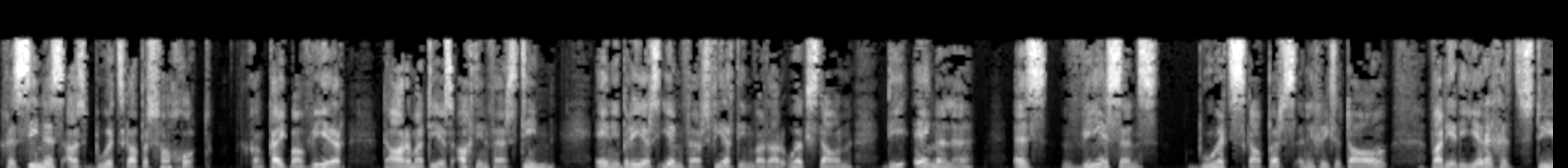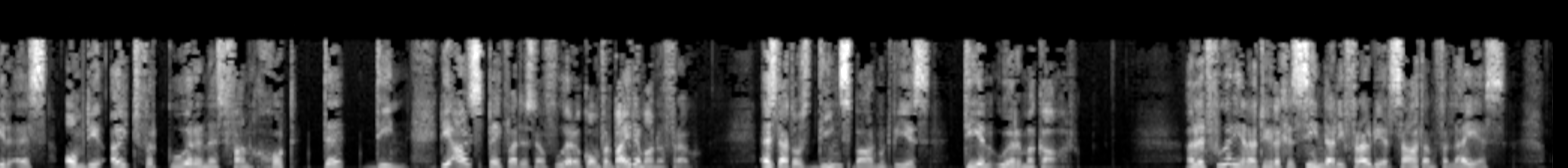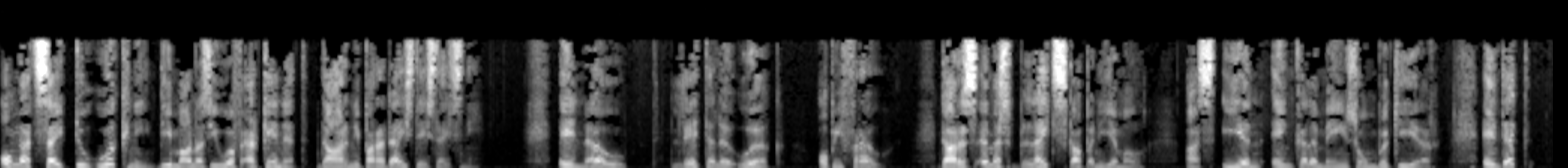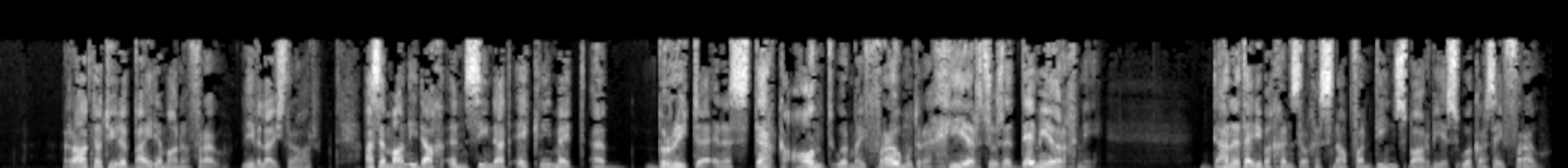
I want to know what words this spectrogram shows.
gesien is as boodskappers van God. Gaan kyk maar weer daar in Matteus 18 vers 10 en Hebreërs 1 vers 14 waar daar ook staan die engele is wesens boodskappers in die Griekse taal wat deur die Here gestuur is om die uitverkorenes van God te dien. Die aspek wat ons nou vore kom vir beide man en vrou is dat ons diensbaar moet wees teenoor mekaar. Hulle het voorheen natuurlik gesien dat die vrou deur Satan verlei is omdat sy toe ook nie die man as die hoof erken het daar in die paradys destyds nie. En nou let hulle ook op die vrou. Daar is immers blydskap in die hemel as een enkele mens hom bekeer. En dit raak natuurlik beide man en vrou, liewe luisteraar. As 'n man die dag insien dat ek nie met 'n brute en 'n sterk hand oor my vrou moet regeer soos 'n demiurg nie, dan het hy die beginsel gesnap van diensbaar wees ook aan sy vrou.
